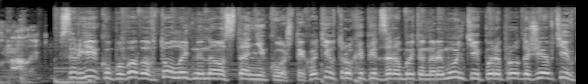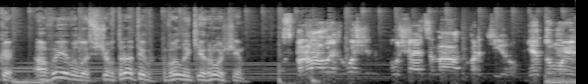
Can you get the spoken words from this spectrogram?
угнали. Сергій купував авто ледь не на останні кошти. Хотів трохи підзаробити на ремонті і перепродажі автівки, а виявилось, що втратив великі гроші. Збирали гроші, виходить, на квартиру. Я думаю,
